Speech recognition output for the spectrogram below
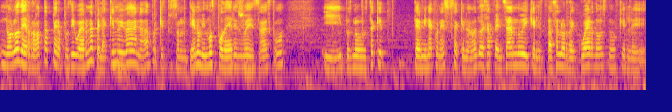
no lo derrota, pero pues digo, era una pelea que no iba a nada porque pues son- tienen los mismos poderes, Sí. güey, ¿sabes cómo? Y pues me gusta que termina con eso, o sea, que nada más lo deja pensando y que les pasa los recuerdos, ¿no? Que le,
